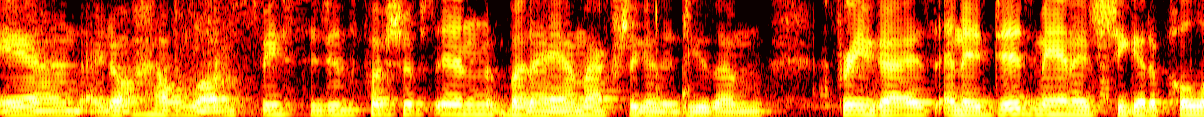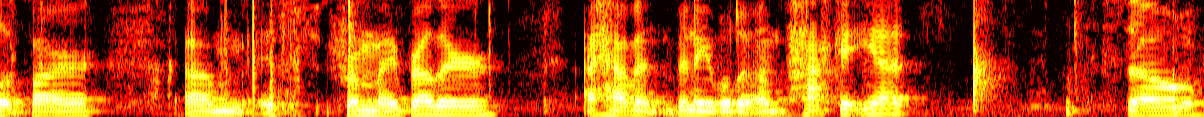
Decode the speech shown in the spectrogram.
and I don't have a lot of space to do the push-ups in, but I am actually going to do them for you guys. And I did manage to get a pull-up bar. Um, it's from my brother. I haven't been able to unpack it yet. So,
